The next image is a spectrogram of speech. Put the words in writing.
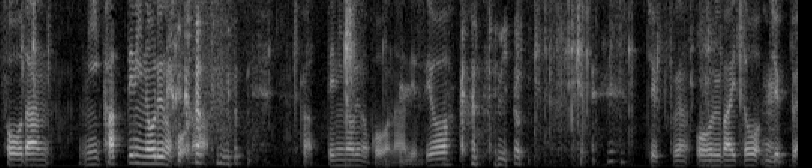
相談に勝手に乗るのコーナー。勝手に乗るのコーナーですよ。勝手に10分オールバイトうん。10分、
